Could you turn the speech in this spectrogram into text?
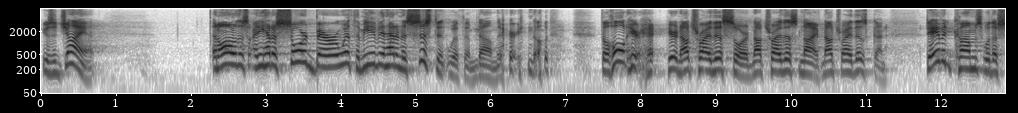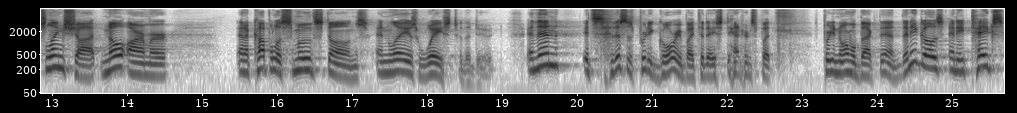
He was a giant. And all of this, and he had a sword bearer with him. He even had an assistant with him down there, you know, to hold here, here, now try this sword, now try this knife, now try this gun. David comes with a slingshot, no armor, and a couple of smooth stones and lays waste to the dude. And then it's this is pretty gory by today's standards, but pretty normal back then. Then he goes and he takes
